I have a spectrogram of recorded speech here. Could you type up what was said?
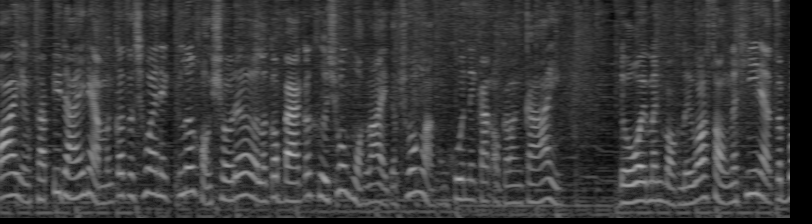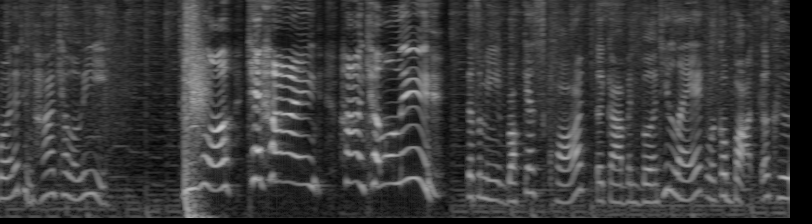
ว่าอย่าง Flappy Dive เนี่ย มันก็จะช่วยในเรื่องของ shoulder แล้วก็ back ก็คือช่วงหัวไหล่กับช่วงหลังของคุณในการออกกำลังกาย โดยมันบอกเลยว่า 2 นาทีเนี่ย จะเบิร์นได้ถึง 5 แคลอรี่ ถึงเหรอ แค่5เอง5แคลอรี่ ก็จะมี rocket squat โดยการเป็นเบิร์นที่เล็ก แล้วก็บัตก็คือ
